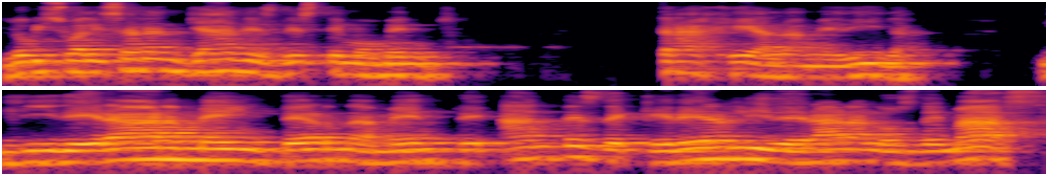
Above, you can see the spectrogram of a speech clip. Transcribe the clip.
lo visualizaran ya desde este momento? Traje a la medida, liderarme internamente antes de querer liderar a los demás.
